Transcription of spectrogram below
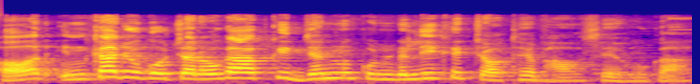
और इनका जो गोचर होगा, आपकी जन्म कुंडली के चौथे भाव से होगा।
